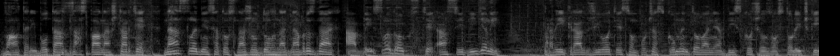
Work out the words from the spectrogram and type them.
Valtteri Bottas zaspal na štarte, následne sa to snažil dohnať na brzdách a výsledok ste asi videli. Prvýkrát v živote som počas komentovania vyskočil zo stoličky.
